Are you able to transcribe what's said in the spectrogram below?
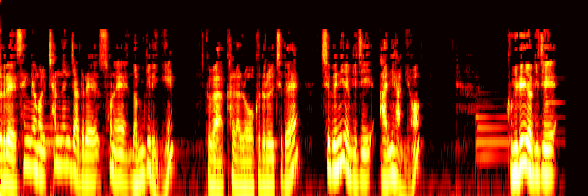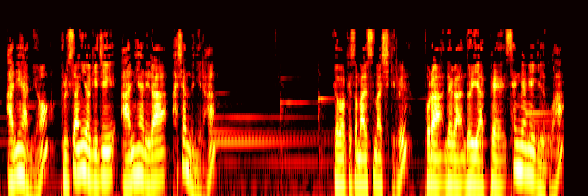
그들의 생명을 찾는 자들의 손에 넘기리니 그가 칼날로 그들을 치되 치근히 여기지 아니하며 긍휼히 여기지 아니하며 불쌍히 여기지 아니하리라 하셨느니라. 여호와께서 말씀하시기를 보라 내가 너희 앞에 생명의 길과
